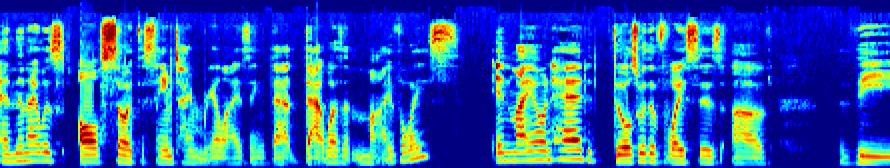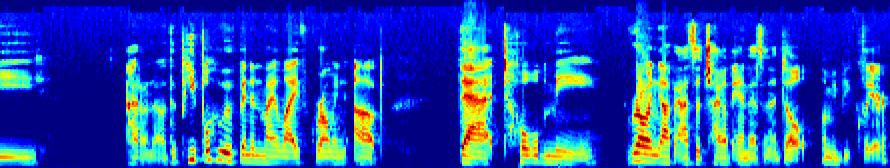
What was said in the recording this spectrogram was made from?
And then I was also at the same time realizing that that wasn't my voice in my own head. Those were the voices of the, I don't know, the people who have been in my life growing up that told me, growing up as a child and as an adult, let me be clear,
